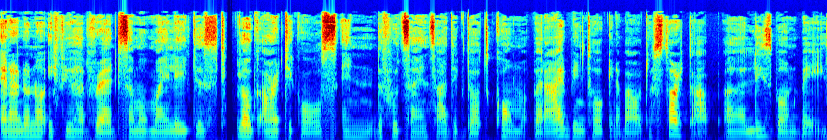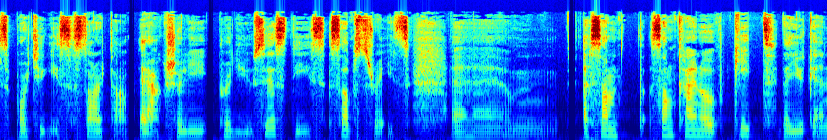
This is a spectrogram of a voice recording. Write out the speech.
And I don't know if you have read some of my latest blog articles in thefoodscienceaddict.com, but I've been talking about a startup, a Lisbon based Portuguese startup that actually produces these substrates. Um, some some kind of kit that you can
